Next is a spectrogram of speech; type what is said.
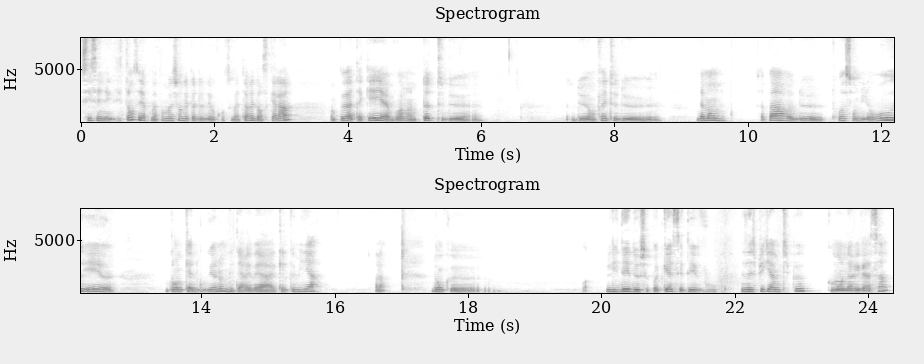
Si c'est inexistant, c'est-à-dire que l'information n'est pas donnée au consommateur, et dans ce cas-là, on peut attaquer et avoir un tot de, de en fait, de d'amende. Ça part de 300 000 euros et euh, dans le cas de Google, on est arrivé à quelques milliards. Voilà. Donc, l'idée de ce podcast, c'était vous expliquer un petit peu comment on est arrivé à ça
